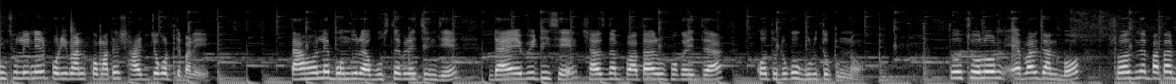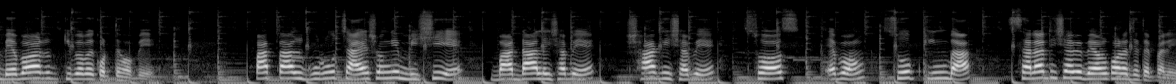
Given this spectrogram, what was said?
ইনসুলিনের পরিমাণ কমাতে সাহায্য করতে পারে। তাহলে বন্ধুরা বুঝতে পেরেছেন যে ডায়াবেটিসে সাজনা পাতার উপকারিতা কতটুকু গুরুত্বপূর্ণ। তো চলুন এবার জানব সজনে পাতার ব্যবহার কীভাবে করতে হবে। পাতার গুঁড়ো চায়ের সঙ্গে মিশিয়ে বা ডাল হিসাবে, শাক হিসাবে, সস এবং স্যুপ কিংবা স্যালাড হিসাবে ব্যবহার করা যেতে পারে।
